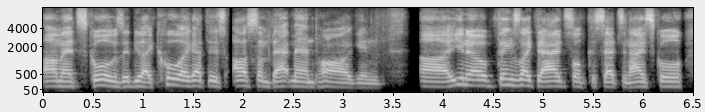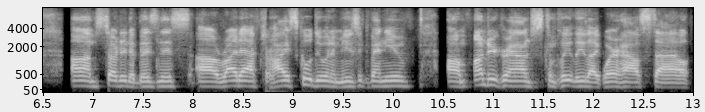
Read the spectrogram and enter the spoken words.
um, at school. Because they'd be like, "Cool, I got this awesome Batman Pog," and uh, you know, things like that. I sold cassettes in high school. Um, started a business uh, right after high school doing a music venue, um, underground, just completely like warehouse style.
